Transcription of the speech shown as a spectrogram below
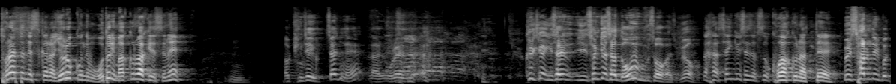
取られたんですから喜んでも踊りまくるわけですね 아, 굉장히 짧네. 난 오래. 그러니까 이 사람 이 선교사가 너무 무서워가지고요. だから宣言先生すごく怖くなって 왜 사람들이 막이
